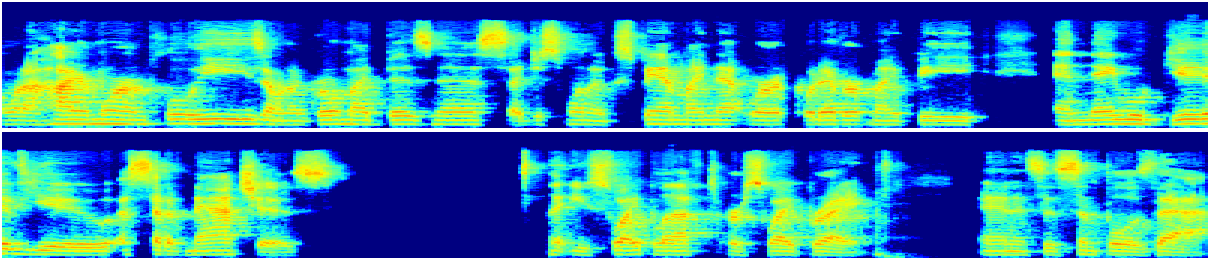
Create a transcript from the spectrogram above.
I want to hire more employees. I want to grow my business. I just want to expand my network, whatever it might be. And they will give you a set of matches that you swipe left or swipe right. And it's as simple as that.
